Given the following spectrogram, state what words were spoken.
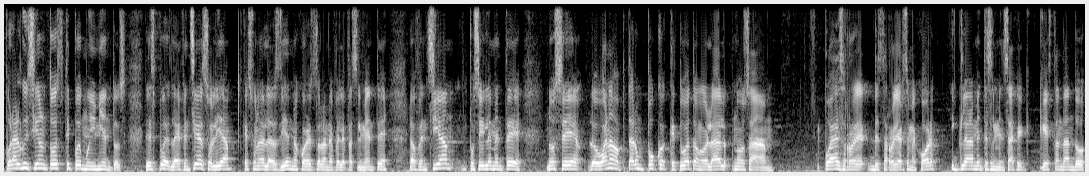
Por algo hicieron todo este tipo de movimientos. Después, la defensiva es sólida, que es una de las 10 mejores de la NFL fácilmente. La ofensiva, posiblemente, no sé, lo van a adoptar un poco a que Tua Tagovailoa nos... ha pueda desarrollarse mejor. Y claramente es el mensaje que están dando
